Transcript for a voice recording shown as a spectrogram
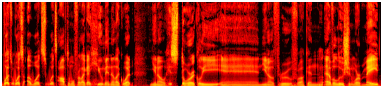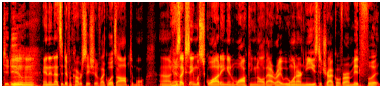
what's what's uh, what's what's optimal for like a human and like what you know historically and you know through fucking evolution we're made to do. Mhm. and then that's a different conversation of like what's optimal. Because Yeah. like same with squatting and walking and all that right? We want our knees to track over our midfoot.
